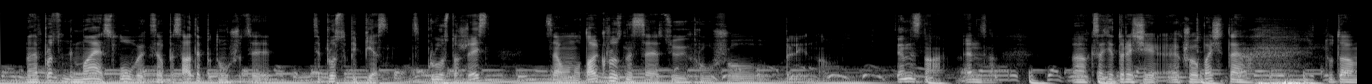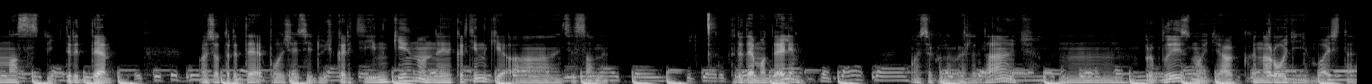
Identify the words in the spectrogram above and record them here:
У мене просто немає слова, як це описати, тому що це це просто піпець. Це просто жесть. Це воно так рознесе цю ігру, що, блін, ну. Я не знаю, я не знаю. А, Кстати, до речі, якщо ви бачите, тут у нас стоїть 3D. Ось 3D, виходить, йдуть картинки. Ну, не картинки, а ці самі 3D-моделі. Ось як вони виглядають. М -м, приблизно як на родині, бачите?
